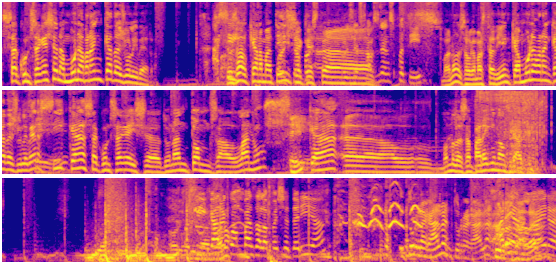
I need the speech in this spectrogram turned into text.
s'aconsegueixen amb una branca de julivert. Ah, Això és el que ara mateix, Però això, aquesta... Però això als nens petits. Bueno, és el que m'està dient, que amb una brancada de julivert sí, sí que s'aconsegueix eh, donant toms a l'anus sí. que eh, el, el, bueno, desapareguin els gasos. O sigui que ara quan vas a la peixateria... I t'ho regalen, t'ho regalen. Ara ja no gaire,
